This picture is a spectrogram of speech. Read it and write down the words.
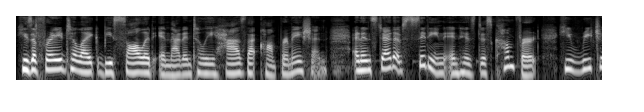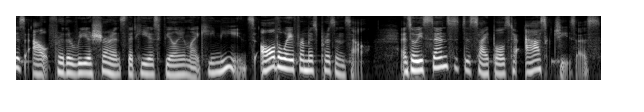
He's afraid to like be solid in that until he has that confirmation. And instead of sitting in his discomfort, he reaches out for the reassurance that he is feeling like he needs, all the way from his prison cell. And so he sends his disciples to ask Jesus,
